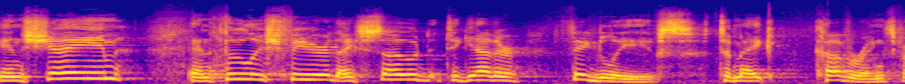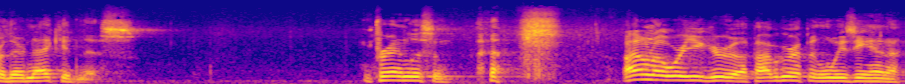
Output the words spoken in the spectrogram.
In shame and foolish fear, they sewed together fig leaves to make coverings for their nakedness. Friend, listen. I don't know where you grew up. I grew up in Louisiana,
